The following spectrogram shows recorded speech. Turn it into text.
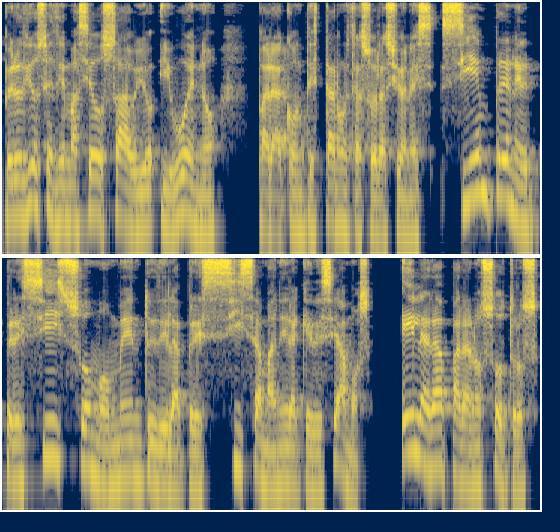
Pero Dios es demasiado sabio y bueno para contestar nuestras oraciones, siempre en el preciso momento y de la precisa manera que deseamos. Él hará para nosotros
